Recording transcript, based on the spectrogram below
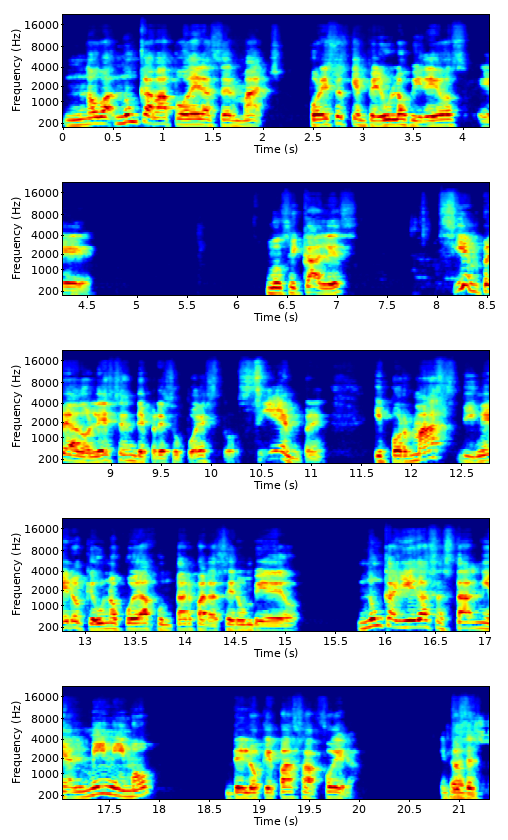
no va, nunca va a poder hacer match. Por eso es que en Perú los videos eh, musicales siempre adolecen de presupuesto, siempre. Y por más dinero que uno pueda juntar para hacer un video, nunca llegas a estar ni al mínimo de lo que pasa afuera. Entonces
